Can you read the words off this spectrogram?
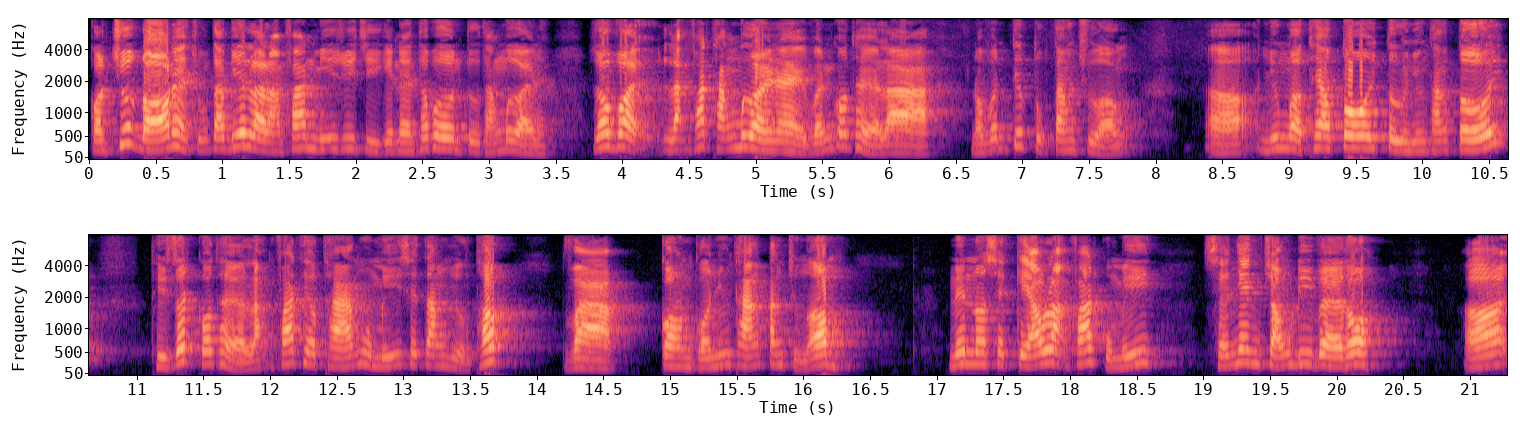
Còn trước đó này chúng ta biết là lạm phát Mỹ duy trì cái nền thấp hơn từ tháng 10 này. Do vậy lạm phát tháng 10 này vẫn có thể là nó vẫn tiếp tục tăng trưởng. À, nhưng mà theo tôi từ những tháng tới thì rất có thể lạm phát theo tháng của Mỹ sẽ tăng trưởng thấp và còn có những tháng tăng trưởng âm. Nên nó sẽ kéo lạm phát của Mỹ sẽ nhanh chóng đi về thôi. Đấy,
